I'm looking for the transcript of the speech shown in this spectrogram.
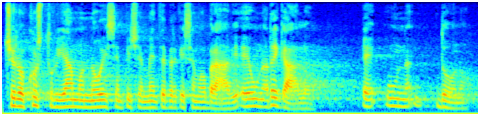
ce lo costruiamo noi semplicemente perché siamo bravi, è un regalo, è un dono.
